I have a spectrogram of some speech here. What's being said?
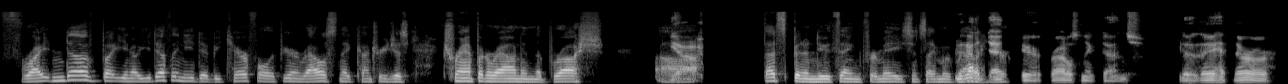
frightened of, but you know, you definitely need to be careful if you're in rattlesnake country, just tramping around in the brush. Uh, yeah, that's been a new thing for me since I moved we out got a den here. Rattlesnake dens. They, they there are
